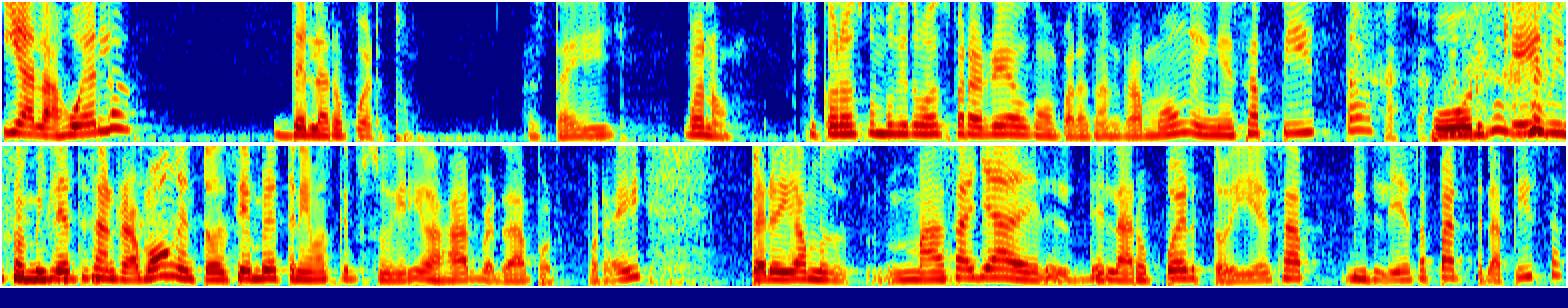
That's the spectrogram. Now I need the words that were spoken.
Y Alajuela, del aeropuerto. Hasta ahí, bueno, sí conozco un poquito más para arriba, como para San Ramón, en esa pista, porque mi familia es de San Ramón, entonces siempre teníamos que subir y bajar, ¿verdad? Por, por ahí. Pero digamos, más allá del, del aeropuerto y esa, y esa parte de la pista,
